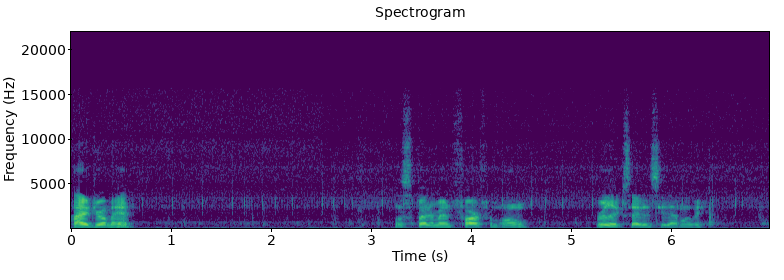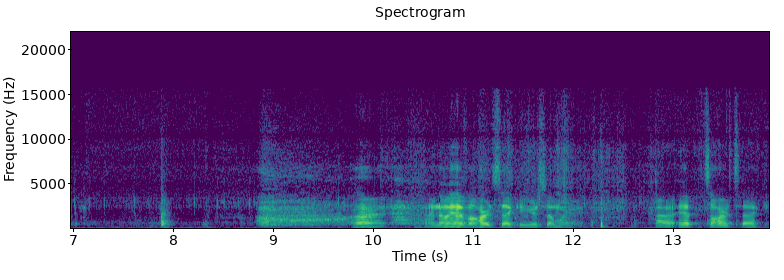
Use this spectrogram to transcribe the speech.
Hydro Man. Little Spider-Man Far From Home. Really excited to see that movie. Alright. I know I have a hard stack in here somewhere. Alright, yep, it's a hard stack.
